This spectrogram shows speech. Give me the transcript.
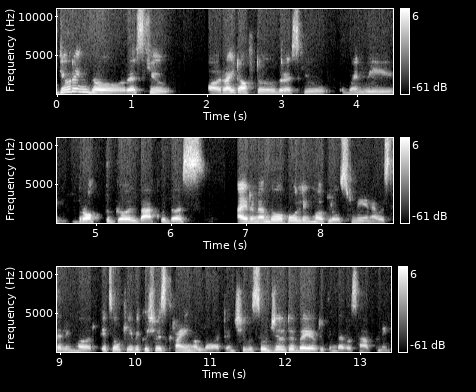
during the rescue, uh, right after the rescue, when we brought the girl back with us, I remember holding her close to me and I was telling her it's okay because she was crying a lot and she was so jilted by everything that was happening.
